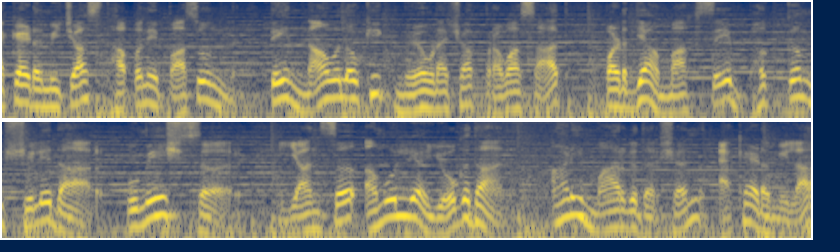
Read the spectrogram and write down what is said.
अकॅडमीच्या स्थापनेपासून ते नावलौकिक मिळवण्याच्या प्रवासात पडद्यामागचे भक्कम शिलेदार उमेश सर यांचं अमूल्य योगदान आणि मार्गदर्शन अकॅडमीला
